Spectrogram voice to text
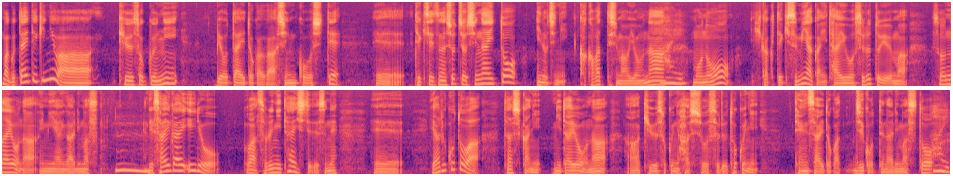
まあ、具体的には急速に病態とかが進行して、えー、適切な処置をしないと命に関わってしまうようなものを比較的速やかに対応するという、まあ、そんなような意味合いがあります。で災害医療はそれに対してですね、えー、やることは確かに似たようなあ急速に発症する特に天災とか事故ってなりますと、はい、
